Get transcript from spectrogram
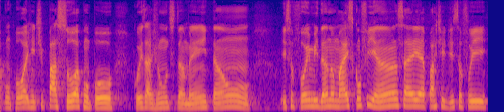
compor, a gente passou a compor coisas juntos também, então isso foi me dando mais confiança e a partir disso eu fui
